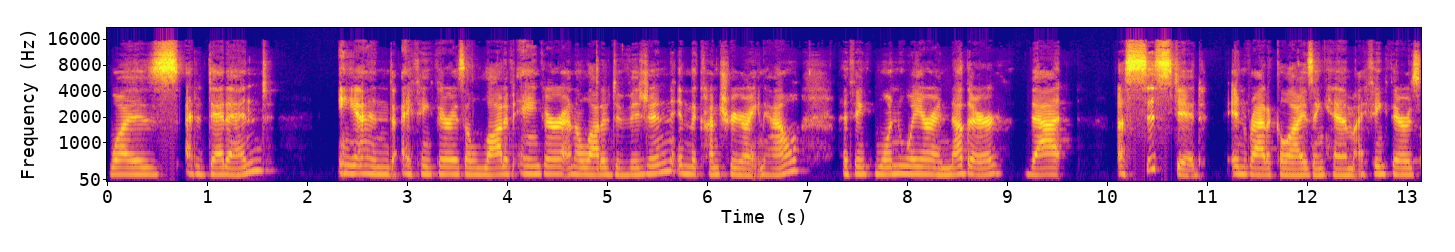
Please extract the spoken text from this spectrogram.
was at a dead end. And I think there is a lot of anger and a lot of division in the country right now. I think one way or another that assisted in radicalizing him. I think there's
